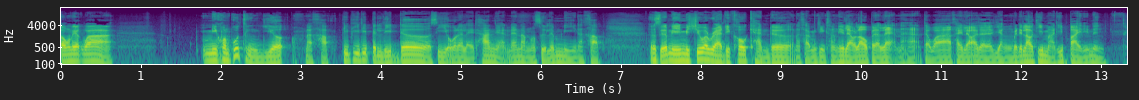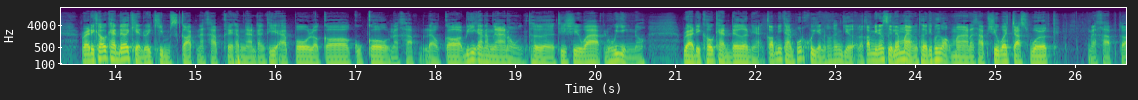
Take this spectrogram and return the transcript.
ต้องเรียกว่า มีคนพูดถึงเยอะนะครับพี่ๆที่เป็นลีดเดอร์ซีอหลาย ๆ ท่านเนี่ยแนะนำหนังสือเล่มนี้นะครับหนังสือเล่มนี้มีชื่อว่า radical candor นะครับจริงๆ ครั้งที่แล้วเล่าไปแล้วแหละนะฮะแต่ว่าใครแล้วอาจจะยังไม่ได้เล่าที่มาที่ไปนิดนึง radical candor เขียนโดยคิมสกอตนะครับเคยทำงานทั้งที่ Apple แล้วก็ Google นะครับแล้วก็วิธีการทำงานของเธอที่ชื่อว่าเป็นผู้หญิงเนาะ radical candor เนี่ยก็มีการพูดคุยกันค่อนข้างเยอะแล้วก็มีหนังสือเล่มใหม่ของเธอที่เพิ่งออกมานะครับชื่อว่า just work นะครับก็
